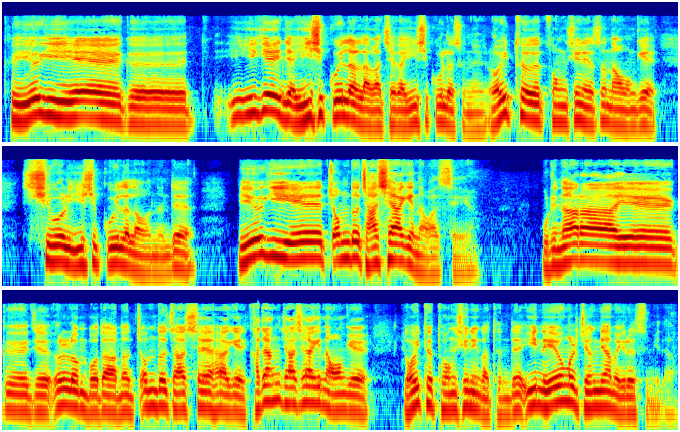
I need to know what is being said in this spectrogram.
그 여기에 그 이게 이제 29일 날 나가 제가 29일 날 썼네요. 로이터 통신에서 나온 게 10월 29일 날 나왔는데 여기에 좀 더 자세하게 나왔어요. 우리나라의 그 언론보다는 좀 더 자세하게 가장 자세하게 나온 게 로이터 통신인 것 같은데 이 내용을 정리하면 이렇습니다.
